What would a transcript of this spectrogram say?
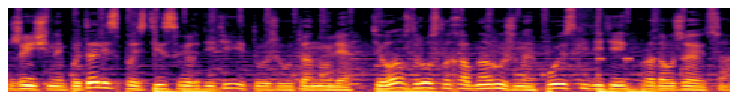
Женщины пытались спасти своих детей и тоже утонули. Тела взрослых обнаружены, поиски детей продолжаются.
